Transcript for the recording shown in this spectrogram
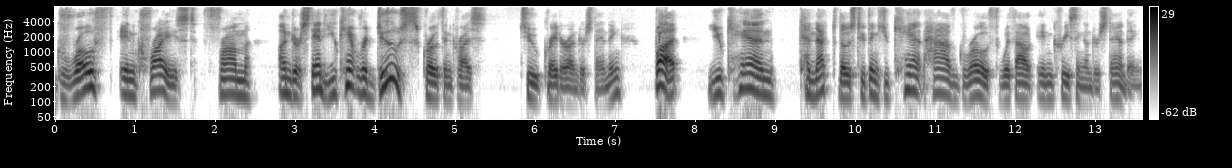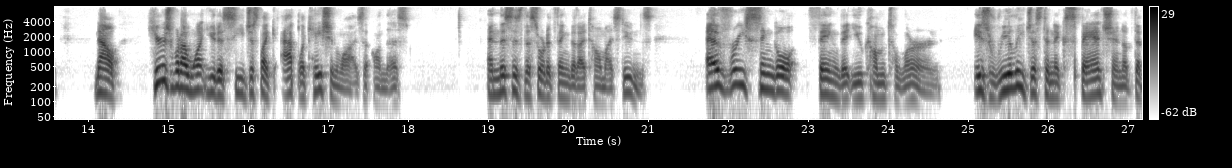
growth in Christ from understanding. You can't reduce growth in Christ to greater understanding, but you can connect those two things. You can't have growth without increasing understanding. Now, here's what I want you to see, just like application wise on this. And this is the sort of thing that I tell my students. Every single thing that you come to learn is really just an expansion of the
